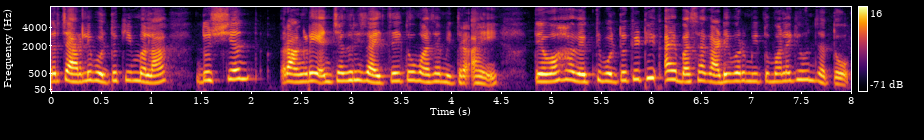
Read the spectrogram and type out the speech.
तर चार्ली बोलतो की मला दुष्यंत रांगडे यांच्या घरी जायचं आहे तो माझा मित्र आहे. तेव्हा हा व्यक्ती बोलतो की ठीक आहे बसा गाडीवर मी तुम्हाला घेऊन जातो.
